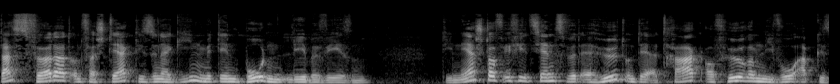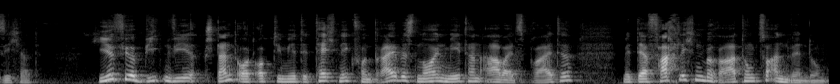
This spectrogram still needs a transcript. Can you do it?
Das fördert und verstärkt die Synergien mit den Bodenlebewesen. Die Nährstoffeffizienz wird erhöht und der Ertrag auf höherem Niveau abgesichert. Hierfür bieten wir standortoptimierte Technik von drei bis neun Metern Arbeitsbreite mit der fachlichen Beratung zur Anwendung.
